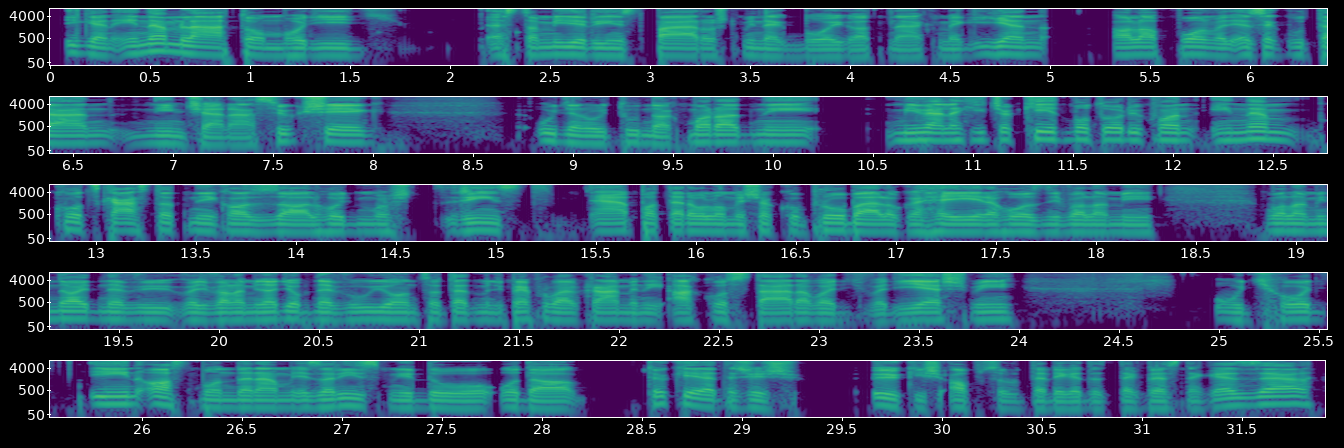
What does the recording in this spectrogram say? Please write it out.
Igen, én nem látom, hogy így ezt a Mirinst párost minek bolygatnák meg. Ilyen alapon, vagy ezek után nincsen rá szükség, ugyanúgy tudnak maradni. Mivel neki csak két motorjuk van, én nem kockáztatnék azzal, hogy most Rinst elpaterolom, és akkor próbálok a helyére hozni valami valami nagy nevű, vagy valami nagyobb nevű újoncot, tehát mondjuk megpróbálok rámenni Akostára, vagy, vagy ilyesmi. Úgyhogy én azt mondanám, hogy ez a Rinsmir duo oda tökéletes, és ők is abszolút elégedettek lesznek ezzel.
